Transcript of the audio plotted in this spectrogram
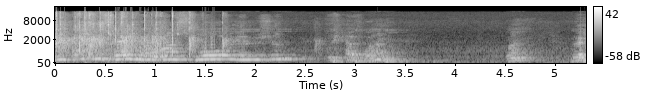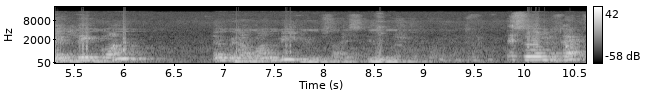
If we say we have one small illusion, we have one. One very big one, and we have one medium-sized illusion. So in fact,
